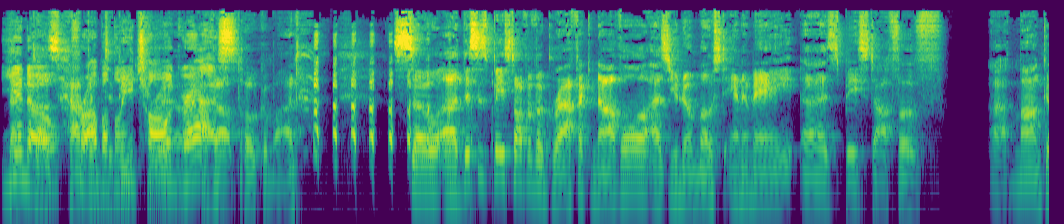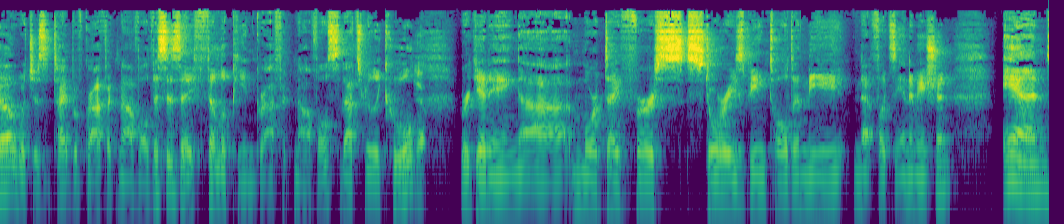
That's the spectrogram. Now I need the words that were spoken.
you know does happen to probably tall grass. about Pokemon. so uh, this is based off of a graphic novel. As you know, most anime uh, is based off of uh, manga, which is a type of graphic novel. This is a Philippine graphic novel, so that's really cool. Yep. We're getting uh, more diverse stories being told in the Netflix animation, and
